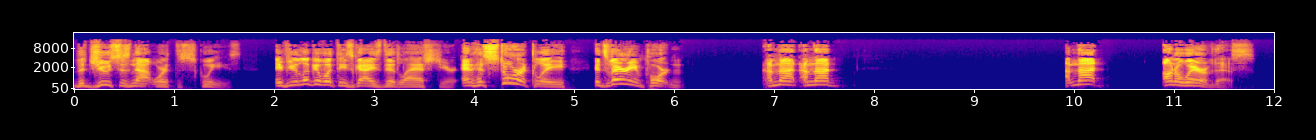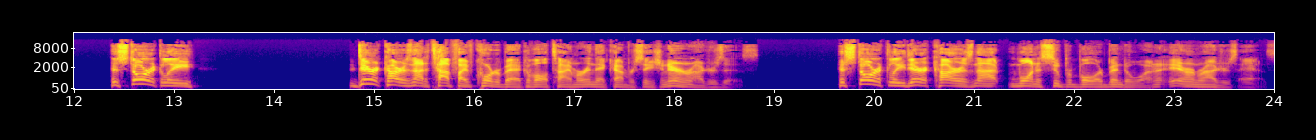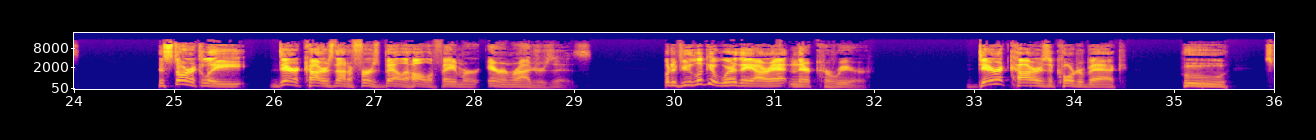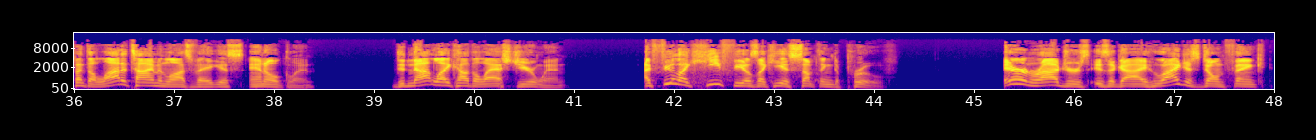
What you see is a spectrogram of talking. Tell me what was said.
the juice is not worth the squeeze. If you look at what these guys did last year, and historically, it's very important. I'm not I'm not I'm not unaware of this. Historically, Derek Carr is not a top five quarterback of all time or in that conversation. Aaron Rodgers is. Historically, Derek Carr has not won a Super Bowl or been to one. Aaron Rodgers has. Historically, Derek Carr is not a first ballot Hall of Famer. Aaron Rodgers is. But if you look at where they are at in their career, Derek Carr is a quarterback who spent a lot of time in Las Vegas and Oakland, did not like how the last year went, I feel like he feels like he has something to prove. Aaron Rodgers is a guy who I just don't think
